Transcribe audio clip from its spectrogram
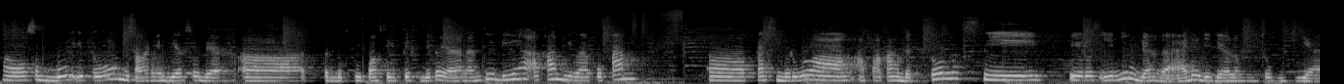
Kalau sembuh itu misalnya dia sudah uh, terbukti positif gitu ya, nanti dia akan dilakukan uh, tes berulang apakah betul si virus ini udah nggak ada di dalam tubuh dia.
